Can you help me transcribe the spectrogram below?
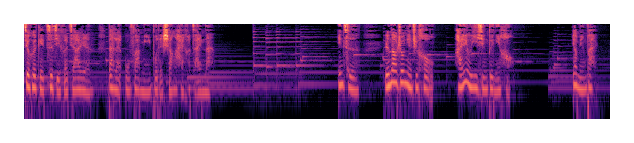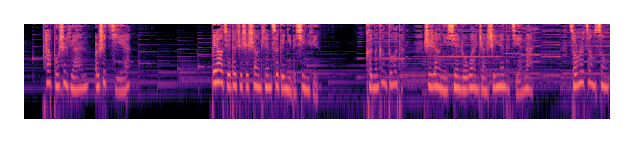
就会给自己和家人带来无法弥补的伤害和灾难。因此，人到中年之后，还有异性对你好，要明白。它不是缘，而是劫。不要觉得这是上天赐给你的幸运，可能更多的是让你陷入万丈深渊的劫难，从而葬送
